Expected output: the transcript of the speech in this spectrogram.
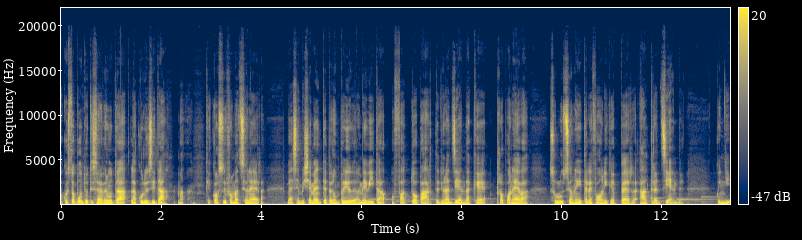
A questo punto ti sarà venuta la curiosità, ma che corso di formazione era? Beh, semplicemente per un periodo della mia vita ho fatto parte di un'azienda che proponeva soluzioni telefoniche per altre aziende, quindi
